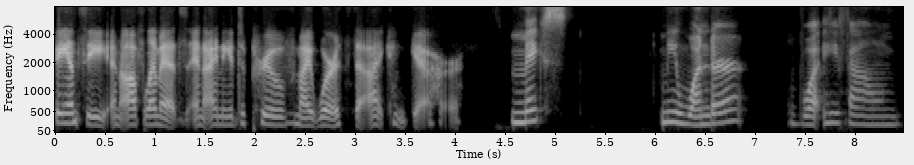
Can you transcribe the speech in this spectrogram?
fancy and off limits and I need to prove my worth that I can get her. Makes me wonder what he found.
